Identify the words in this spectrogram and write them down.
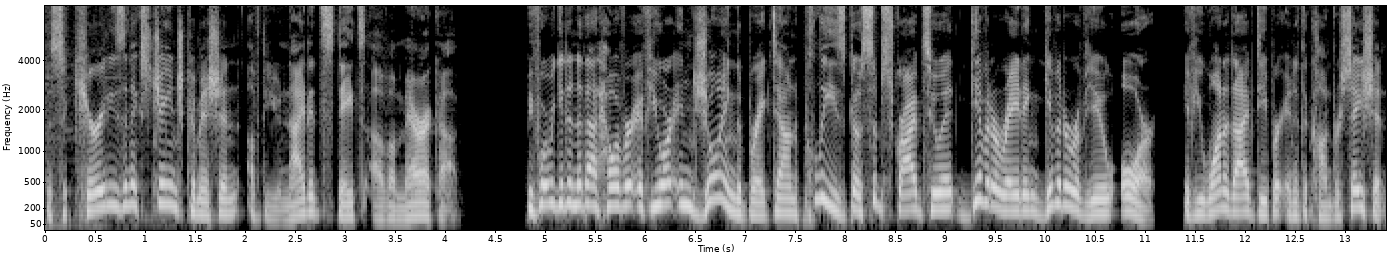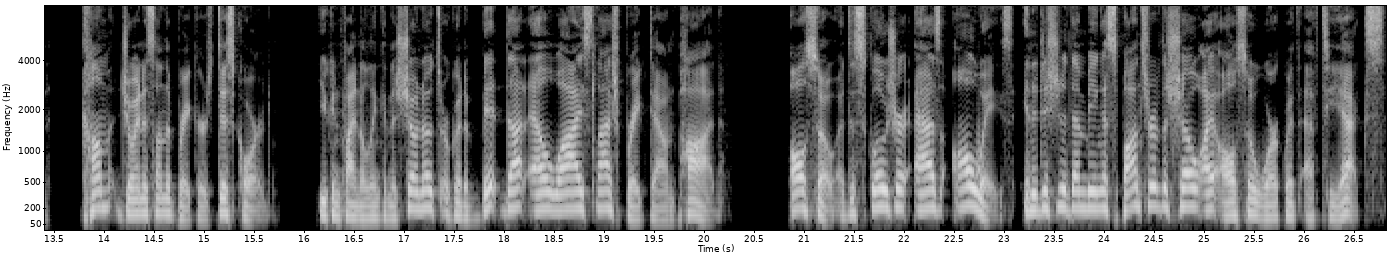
the Securities and Exchange Commission of the United States of America. Before we get into that, however, if you are enjoying the breakdown, please go subscribe to it, give it a rating, give it a review, or if you want to dive deeper into the conversation, come join us on the Breakers Discord. You can find a link in the show notes or go to bit.ly slash breakdownpod. Also, a disclosure as always, in addition to them being a sponsor of the show, I also work with FTX.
